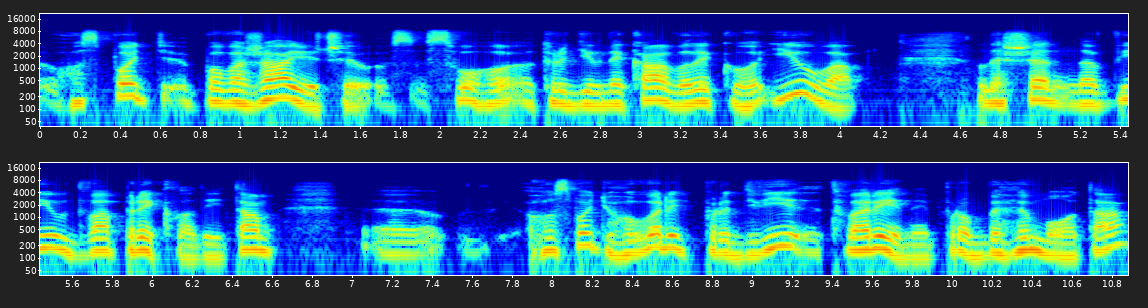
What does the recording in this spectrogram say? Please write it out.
Господь, поважаючи свого трудівника великого Іова, лише навів два приклади. І там е, Господь говорить про дві тварини: про бегемота,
